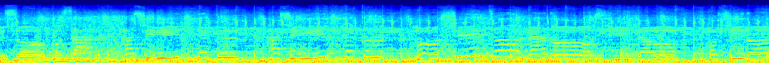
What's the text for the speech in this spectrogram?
もうすぐそこさ走ってく走ってく星空の下を星の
